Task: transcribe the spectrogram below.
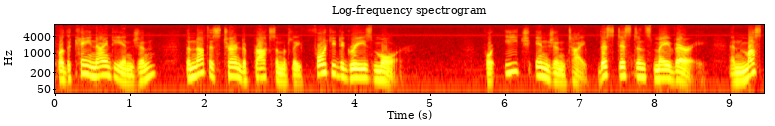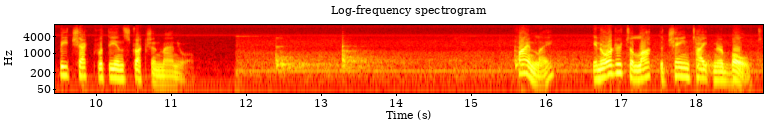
For the K90 engine, the nut is turned approximately 40 degrees more. For each engine type, this distance may vary and must be checked with the instruction manual. Finally, in order to lock the chain tightener bolt,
